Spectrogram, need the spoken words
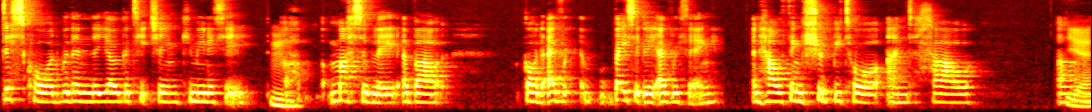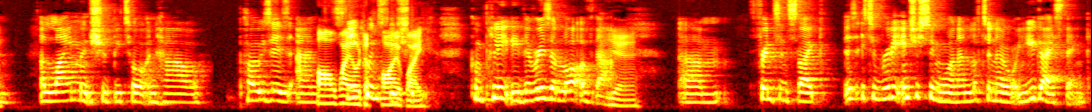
discord within the yoga teaching community, uh, massively about God, every basically everything, and how things should be taught, and how yeah. Alignment should be taught, and how poses and Our way or the sequences should- completely. There is a lot of that Yeah. for instance, like it's, it's a really interesting one. I'd love to know what you guys think.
